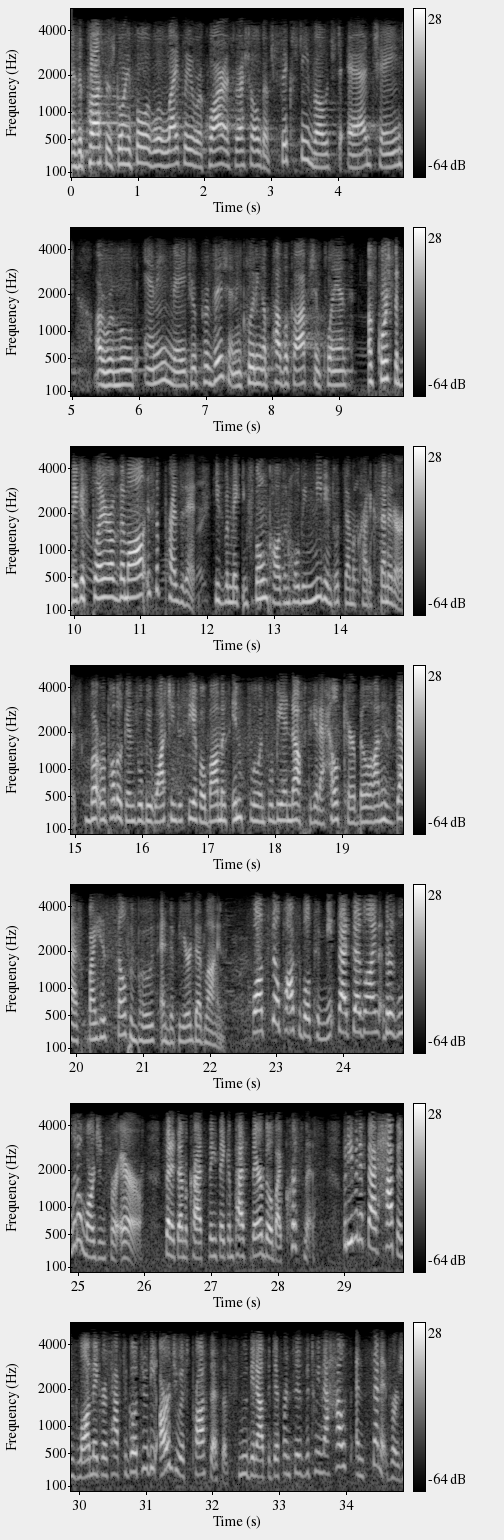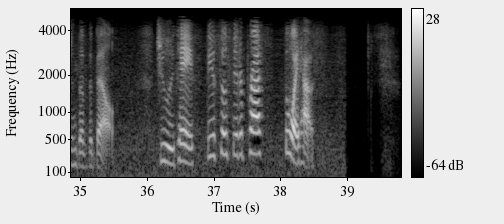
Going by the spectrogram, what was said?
as the process going forward will likely require a threshold of 60 votes to add, change, or remove any major provision, including a public option plan. Of course, the biggest player of them all is the president. He's been making phone calls and holding meetings with Democratic senators. But Republicans will be watching to see if Obama's influence will be enough to get a health care bill on his desk by his self-imposed end-of-year deadline. While it's still possible to meet that deadline, there's little margin for error. Senate Democrats think they can pass their bill by Christmas. But even if that happens, lawmakers have to go through the arduous process of smoothing out the differences between the House and Senate versions of the bill. Julie Pace, The Associated Press, The White House.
